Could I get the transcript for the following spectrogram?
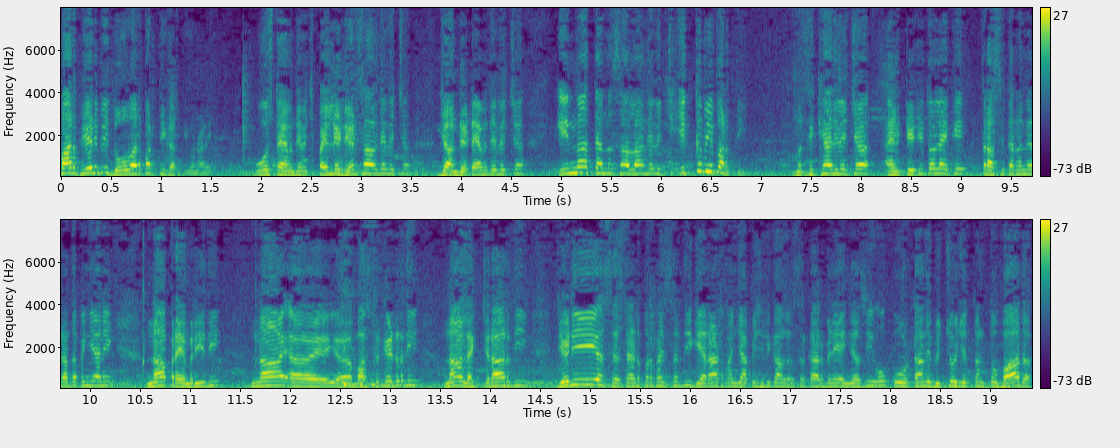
ਪਰ ਫਿਰ ਵੀ ਦੋ ਵਾਰ ਭਰਤੀ ਕਰਤੀ ਉਹਨਾਂ ਨੇ। ਉਸ ਟਾਈਮ ਦੇ ਵਿੱਚ, ਪਹਿਲੇ ਡੇਢ ਸਾਲ ਦੇ ਵਿੱਚ, ਜਾਂਦੇ ਟਾਈਮ ਦੇ ਵਿੱਚ, ਇਹਨਾਂ ਤਿੰਨ ਸਾਲਾਂ ਦੇ ਵਿੱਚ ਇੱਕ ਵੀ ਭਰਤੀ ਸਿੱਖਿਆ ਦੇ ਵਿੱਚ ਐਨਟੀਟੀ ਤੋਂ ਲੈ ਕੇ 83 ਤਰ੍ਹਾਂ ਦੇ ਰੱਦ ਪਈਆਂ ਨੇ, ਨਾ ਪ੍ਰਾਇਮਰੀ ਦੀ, ਨਾ ਮਾਸਟਰ ਕੇਡਰ ਦੀ, ਨਾ ਲੈਕਚਰਰ ਦੀ। ਜਿਹੜੀ ਅਸਿਸਟੈਂਟ ਪ੍ਰੋਫੈਸਰ ਦੀ 1158 ਪਿਛਲੀ ਕਾਂਗਰਸ ਸਰਕਾਰ ਵੇਲੇ ਆਈਆਂ ਸੀ, ਉਹ ਕੋਰਟਾਂ ਦੇ ਵਿੱਚੋਂ ਜਿੱਤਣ ਤੋਂ ਬਾਅਦ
